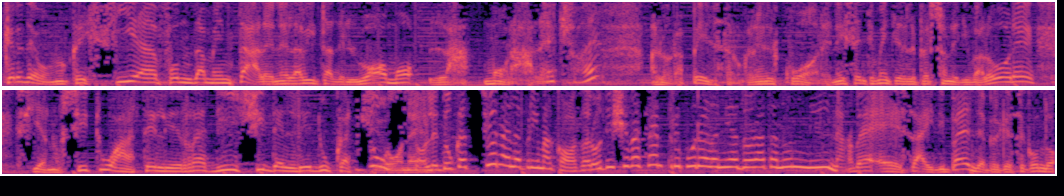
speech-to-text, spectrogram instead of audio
credevano che sia fondamentale nella vita dell'uomo la morale. E cioè? Allora pensano che nel cuore, nei sentimenti delle persone di valore, siano situate le radici dell'educazione. Giusto, l'educazione è la prima cosa, lo diceva sempre pure la mia adorata nonnina. Beh, eh, sai, dipende perché secondo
